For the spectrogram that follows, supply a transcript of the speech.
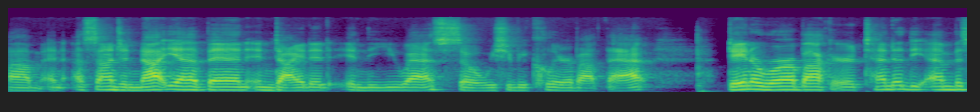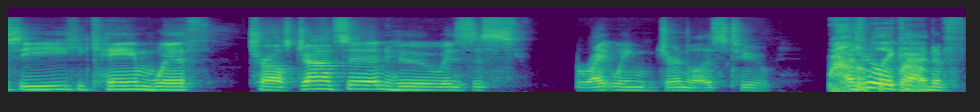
Um, and Assange had not yet been indicted in the U.S., so we should be clear about that. Dana Rohrabacher attended the embassy. He came with Charles Johnson, who is this right wing journalist who has really wow. kind of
